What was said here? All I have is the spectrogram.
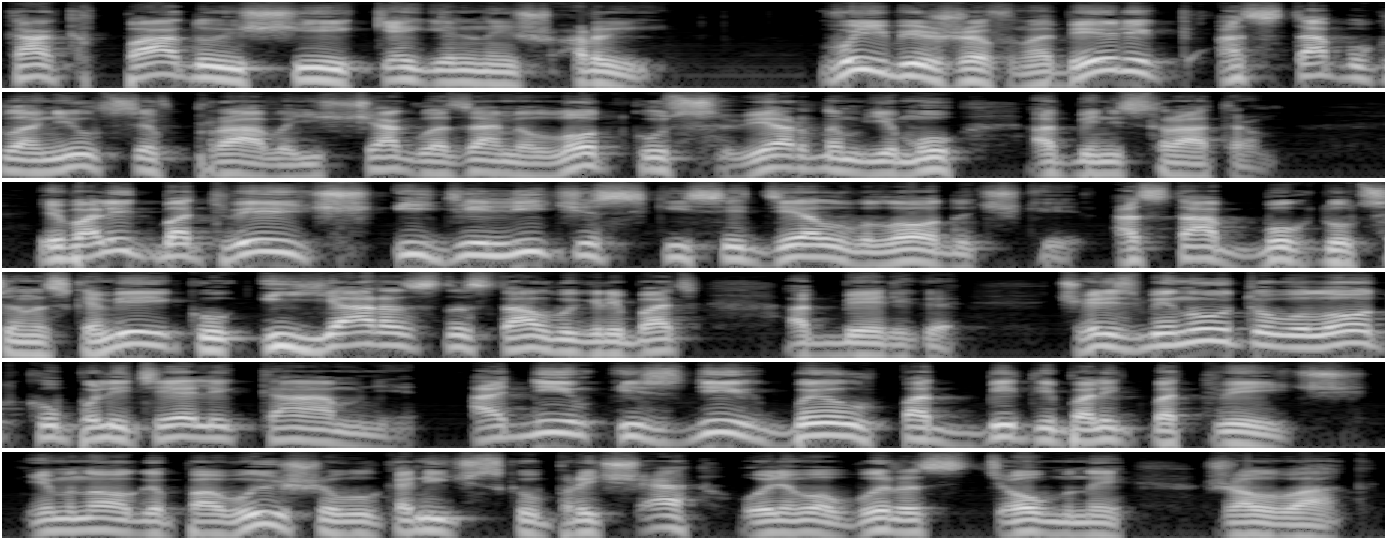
как падающие кегельные шары. Выбежав на берег, Остап уклонился вправо, ища глазами лодку с верным ему администратором. Ипполит Матвеевич идиллически сидел в лодочке. Остап бухнулся на скамейку и яростно стал выгребать от берега. Через минуту в лодку полетели камни. Одним из них был подбит Ипполит Матвеевич. Немного повыше вулканического прыща у него вырос темный желвак.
